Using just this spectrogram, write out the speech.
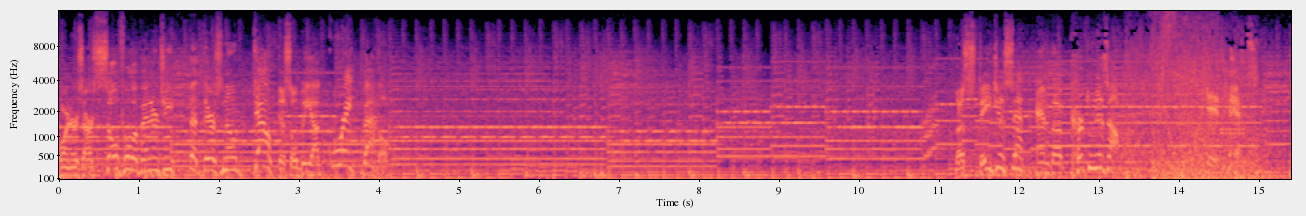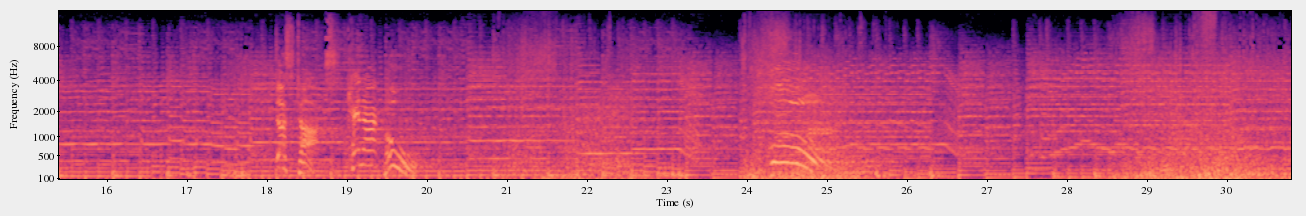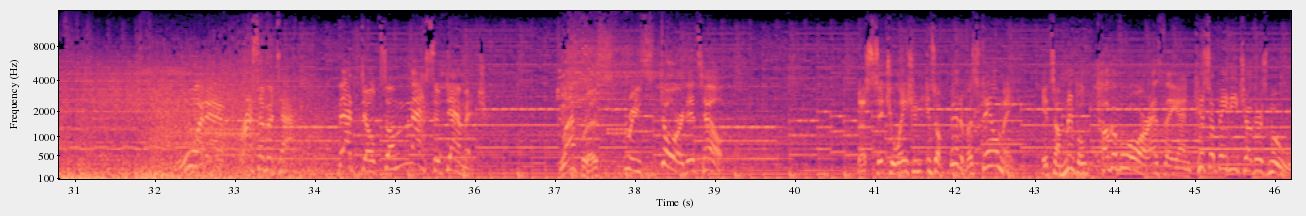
Corners are so full of energy that there's no doubt this will be a great battle. The stage is set and the curtain is up. It hits. Dustox cannot move. Ooh! Dealt some massive damage. Lapras restored its health. The situation is a bit of a stalemate. It's a mental tug of war as they anticipate each other's move.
